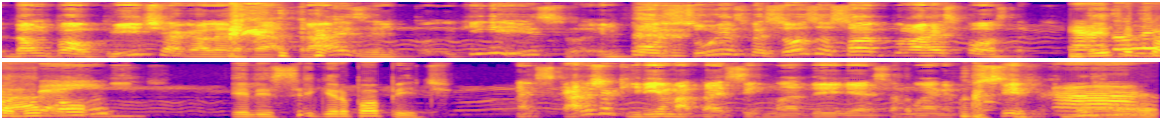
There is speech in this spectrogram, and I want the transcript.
dá um palpite, a galera vai atrás? Ele, o que, que é isso? Ele possui as pessoas ou só uma resposta? É Nesse ele só deu adolescente. Eles seguiram o palpite. Mas esse cara já queria matar essa irmã dele e essa mãe, não é possível? Ah,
